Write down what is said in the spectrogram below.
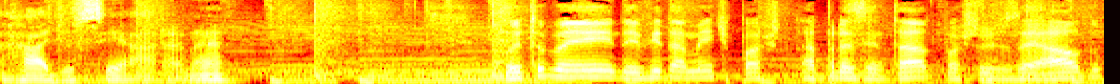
Rádio Ceará, né? Muito bem, devidamente apresentado, pastor José Aldo.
